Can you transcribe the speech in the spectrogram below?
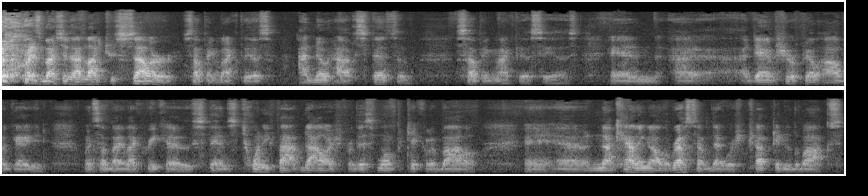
as much as I'd like to cellar something like this, I know how expensive something like this is. And I, I damn sure feel obligated when somebody like Rico spends $25 for this one particular bottle, and, uh, not counting all the rest of them that were chucked into the box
